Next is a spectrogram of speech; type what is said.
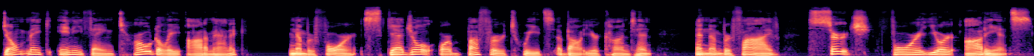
don't make anything totally automatic. Number four, schedule or buffer tweets about your content. And number five, search for your audience.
